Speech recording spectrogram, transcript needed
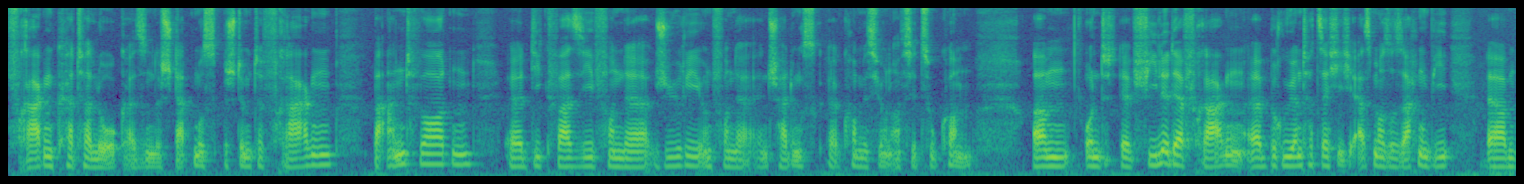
Fragenkatalog. Also eine Stadt muss bestimmte Fragen beantworten, äh, die quasi von der Jury und von der Entscheidungskommission auf sie zukommen. Ähm, und äh, viele der Fragen äh, berühren tatsächlich erstmal so Sachen wie ähm,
